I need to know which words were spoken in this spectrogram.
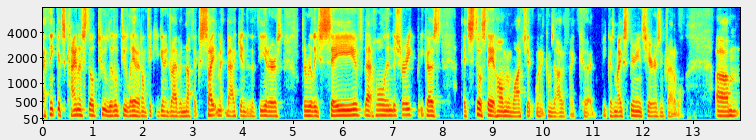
I think it's kind of still too little too late I don't think you're going to drive enough excitement back into the theaters to really save that whole industry because I'd still stay at home and watch it when it comes out if I could, because my experience here is incredible. Um,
